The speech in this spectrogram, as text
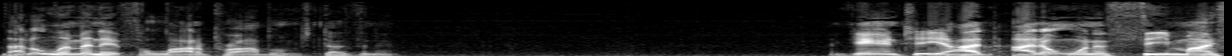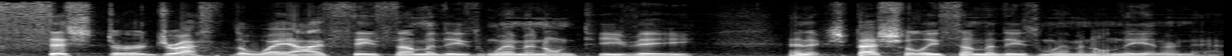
that eliminates a lot of problems, doesn't it? I guarantee you, I, I don't want to see my sister dressed the way I see some of these women on TV, and especially some of these women on the internet.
